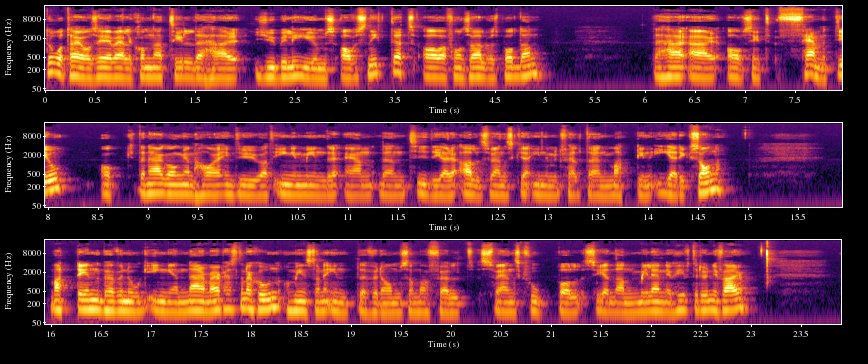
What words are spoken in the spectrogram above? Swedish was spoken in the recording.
Då tar jag och säger välkomna till det här jubileumsavsnittet av Afonso Alves-podden. Det här är avsnitt 50 och den här gången har jag intervjuat ingen mindre än den tidigare allsvenska innermittfältaren Martin Eriksson. Martin behöver nog ingen närmare presentation, åtminstone inte för de som har följt svensk fotboll sedan millennieskiftet ungefär.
